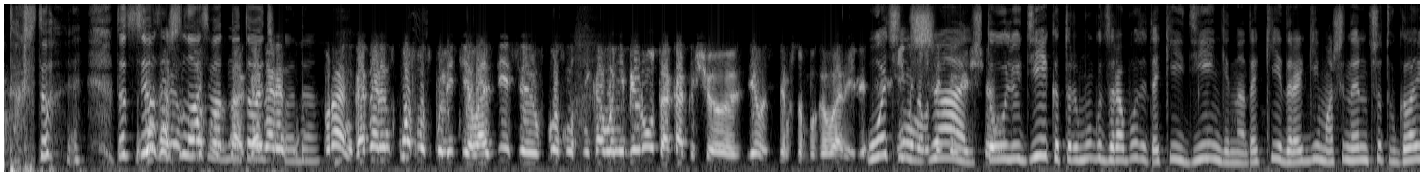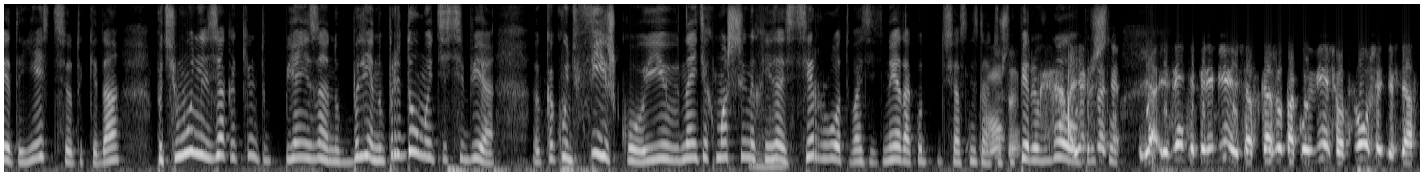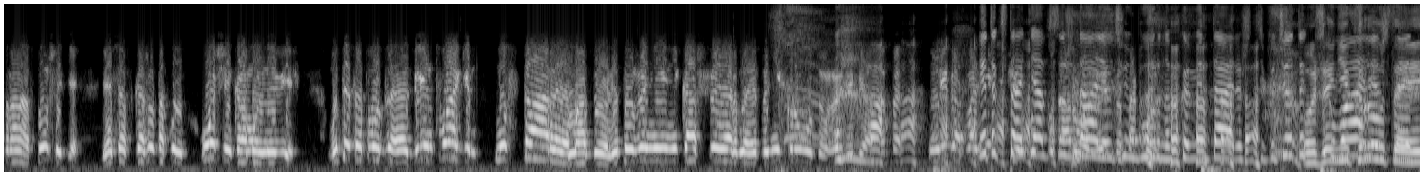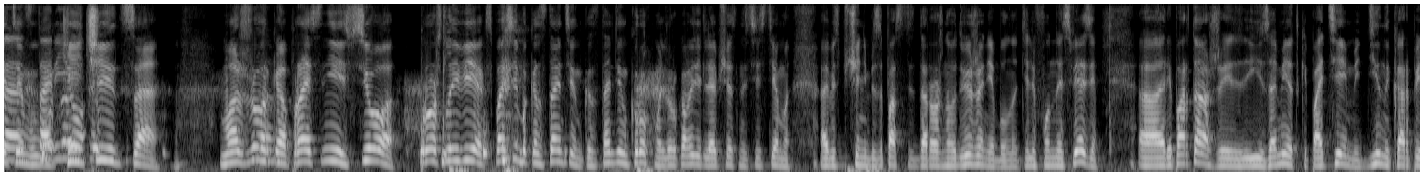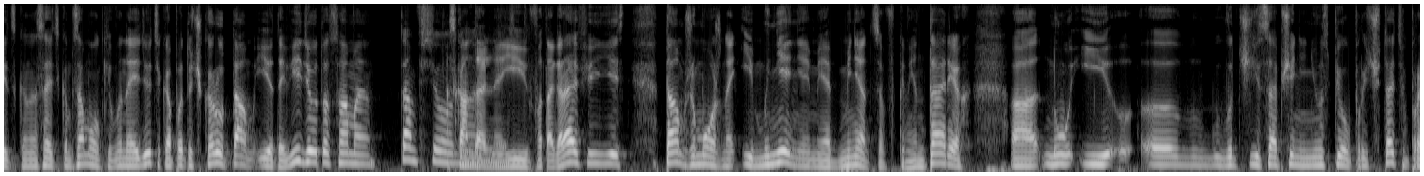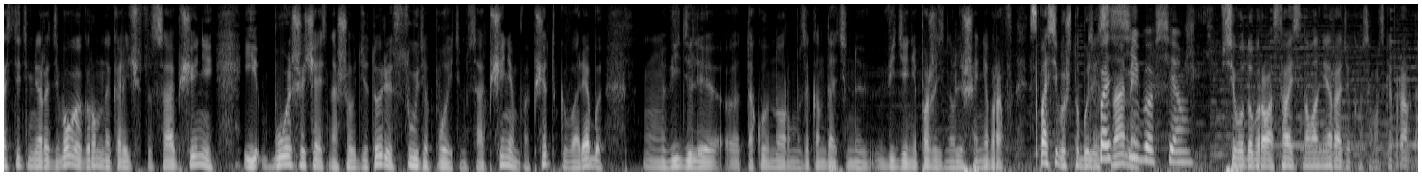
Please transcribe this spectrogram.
Так что тут все зашлось в одну да, точку, Гагарин- да. Правильно, Гагарин в космос полетел, а здесь э, в космос никого не берут, а как еще сделать с тем, чтобы говорили? Очень Именно вот жаль, вещам. что у людей, которые могут заработать такие деньги на такие дорогие машины, наверное, что-то в голове-то есть все-таки, да? Почему нельзя каким-то, я не знаю, ну блин, ну придумайте себе э, какую-нибудь фишку и на этих машинах, я не знаю, сирот возить. Ну я так вот сейчас не знаю, Ну то, что да. первое в А голову я, пришло. кстати, я, извините, перебью, я сейчас скажу такую вещь. Вот слушайте, вся страна, слушайте. Я сейчас скажу такую очень крамольную вещь. Вот этот вот э, Глинтваген, ну, старая модель, это уже не, не кошерно, это не круто уже, ребят. Это, ну, ребят, Это, кстати, обсуждали очень бурно в комментариях, что типа, что ты Уже не круто этим кичиться. Мажорка, проснись, все, прошлый век. Спасибо, Константин. Константин Крохмаль, руководитель общественной системы обеспечения безопасности дорожного движения, был на телефонной связи. А, Репортажи и заметки по теме Дины Карпицкой на сайте комсомолки вы найдете kp.ru. Там и это видео то самое, Там все. скандальное, и фотографии есть. Там же можно и мнениями обменяться в комментариях. А, ну и э, вот чьи сообщения не успел прочитать, вы простите меня ради бога, огромное количество сообщений. И большая часть нашей аудитории, судя по этим сообщениям, вообще-то говоря бы, видели э, такую норму законодательную введение пожизненного лишения прав. Спасибо, что были с нами. Спасибо всем. Всего доброго. Оставайтесь на волне радио «Комсомольская правда».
